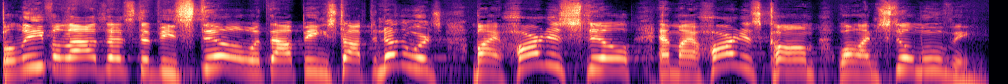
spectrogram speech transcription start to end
Belief allows us to be still without being stopped. In other words, my heart is still and my heart is calm while I'm still moving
